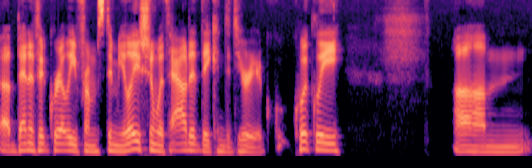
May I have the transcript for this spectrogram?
uh, benefit greatly from stimulation. Without it, they can deteriorate qu- quickly. Um,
